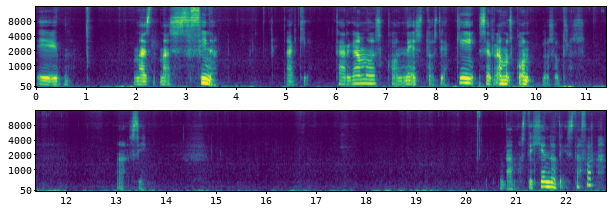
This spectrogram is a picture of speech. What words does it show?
eh, más, más fina. Aquí cargamos con estos de aquí cerramos con los otros. Así vamos tejiendo de esta forma.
